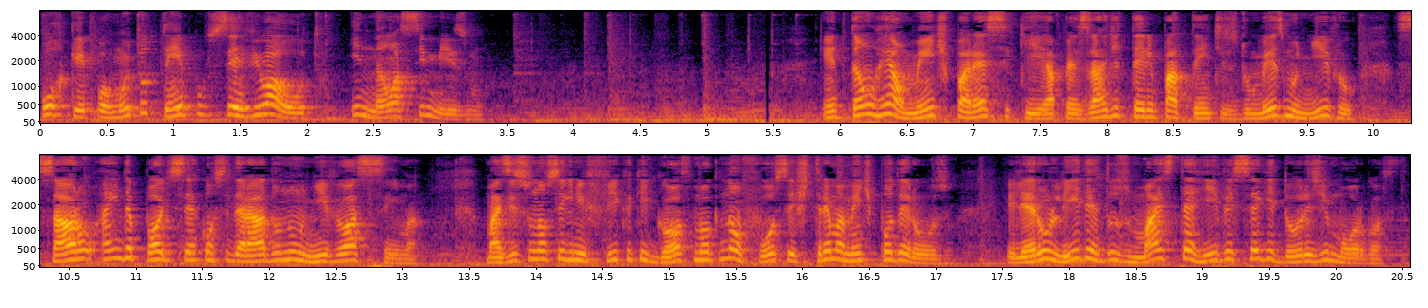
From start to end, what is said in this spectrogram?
porque, por muito tempo, serviu a outro, e não a si mesmo. Então, realmente parece que, apesar de terem patentes do mesmo nível, Sauron ainda pode ser considerado num nível acima. Mas isso não significa que Gothmog não fosse extremamente poderoso, ele era o líder dos mais terríveis seguidores de Morgoth.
